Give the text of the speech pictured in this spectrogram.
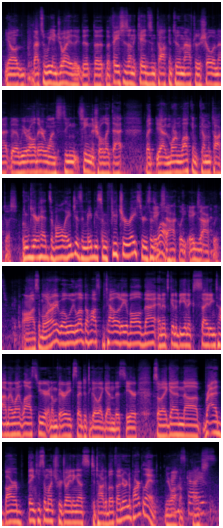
You know that's what we enjoy the, the, the, the faces on the kids and talking to them after the show and that uh, we were all there once seeing seeing the show like that. But yeah, more than welcome. Come and talk to us. Gearheads of all ages and maybe some future racers as well. Exactly, exactly. Awesome. All right. Well, we love the hospitality of all of that, and it's going to be an exciting time. I went last year, and I'm very excited to go again this year. So, again, uh, Brad, Barb, thank you so much for joining us to talk about Thunder in the Parkland. You're Thanks, welcome. guys.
